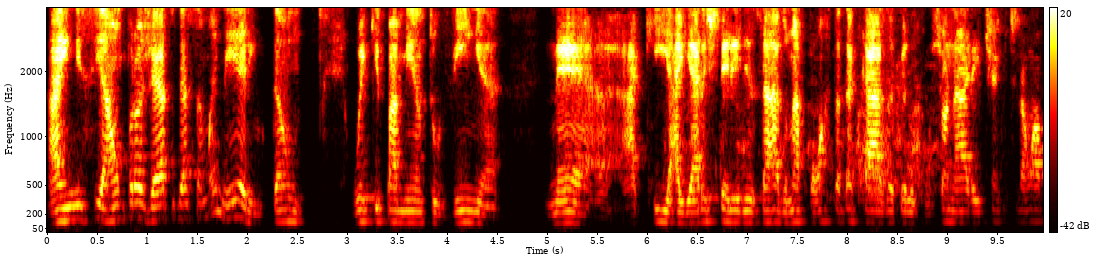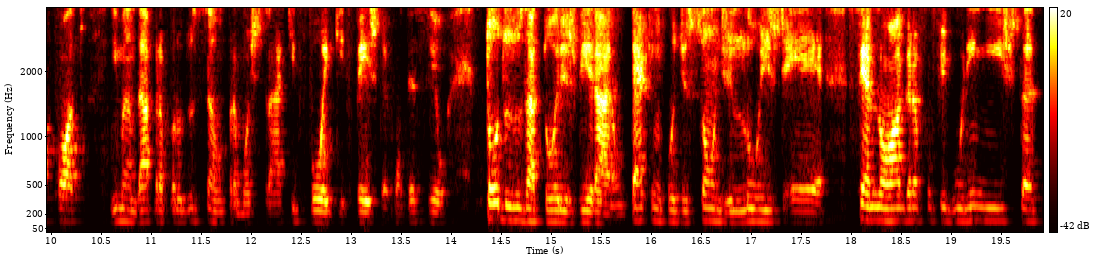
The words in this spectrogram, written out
a iniciar um projeto dessa maneira. Então, o equipamento vinha né, aqui, aí era esterilizado na porta da casa pelo funcionário, e tinha que tirar uma foto e mandar para a produção para mostrar que foi, que fez, que aconteceu. Todos os atores viraram técnico de som, de luz, é, cenógrafo, figurinista,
